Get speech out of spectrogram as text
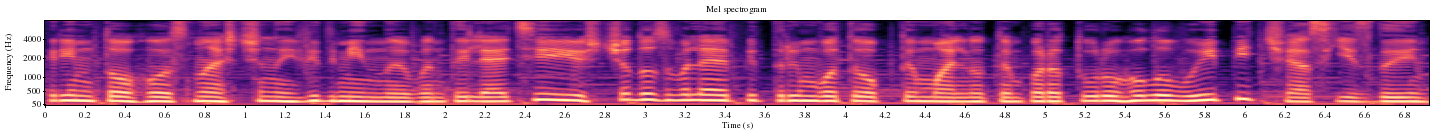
Крім того, оснащений відмінною вентиляцією, що дозволяє підтримувати оптимальну температуру голови під час їзди.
